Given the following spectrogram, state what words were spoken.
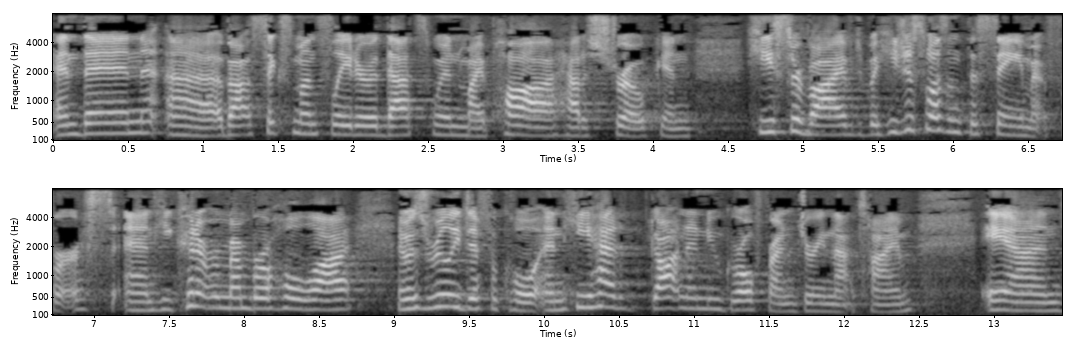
And then uh, about six months later, that's when my pa had a stroke. And he survived, but he just wasn't the same at first. And he couldn't remember a whole lot. And it was really difficult. And he had gotten a new girlfriend during that time. And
